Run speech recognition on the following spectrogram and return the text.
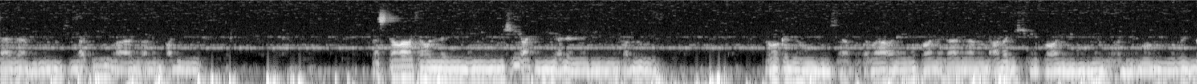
هذا من سنته وهذا من فاستغاثه الذي من شيعته على الذي من قبيله فوكله موسى فقضى عليه قال هذا من عمل الشيطان إنه عدو مضل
